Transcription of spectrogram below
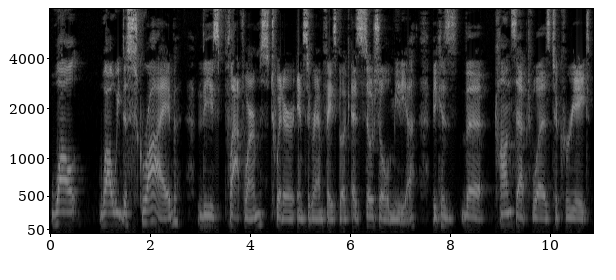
while while we describe these platforms, Twitter, Instagram, Facebook as social media because the concept was to create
